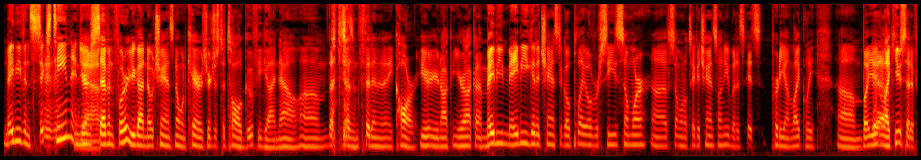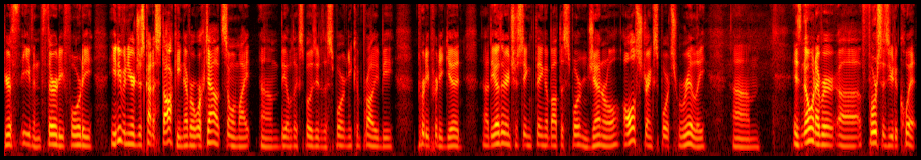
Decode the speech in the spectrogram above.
maybe even 16 and you're a seven footer you got no chance no one cares. You're just a tall goofy guy now. Um, that doesn't fit in any car. You're, you're not you're not gonna maybe maybe you get a chance to go play overseas somewhere uh, if someone will take a chance on you but it's it's pretty unlikely. Um, but yeah, Yeah. like you said if you're th- even 30 40 and even you're just kind of stocky never worked out someone might um, be able to expose you to the sport and you could probably be pretty pretty good. Uh, the other interesting thing about the sport in general all strength sports really um, is no one ever uh, forces you to quit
